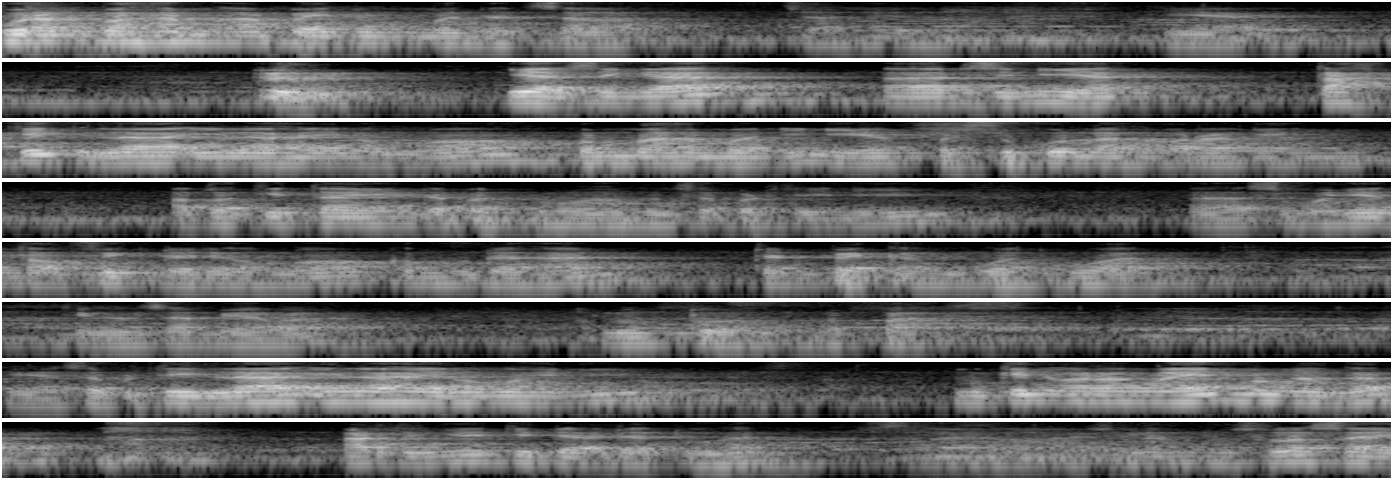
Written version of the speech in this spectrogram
kurang paham apa itu manhaj salaf. Jahil. Ya. ya sehingga eh, di sini ya tahqiq la ilaha illallah pemahaman ini ya bersyukurlah orang yang atau kita yang dapat pemahaman seperti ini. Eh, semuanya taufik dari Allah kemudahan dan pegang kuat-kuat. Jangan sampai apa? Luntur lepas. Ya seperti la ilaha illallah ini mungkin orang lain menganggap artinya tidak ada Tuhan. Selain selesai.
